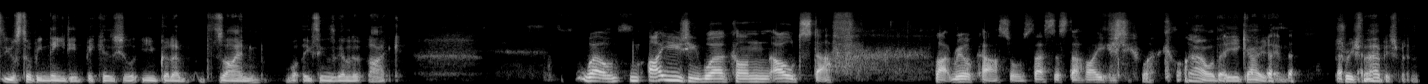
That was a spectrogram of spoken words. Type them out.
you'll still be needed because you you've got to design what these things are going to look like. Well, I usually work on old stuff, like real castles. That's the stuff I usually work on. Oh, well, there you go then. Refurbishment.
